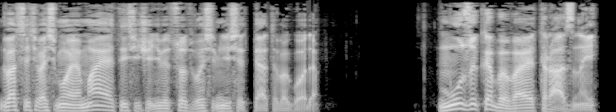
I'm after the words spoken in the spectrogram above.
28 мая 1985 года. Музыка бывает разной.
